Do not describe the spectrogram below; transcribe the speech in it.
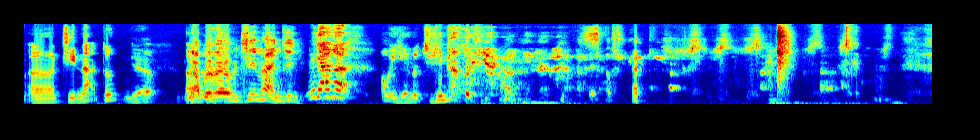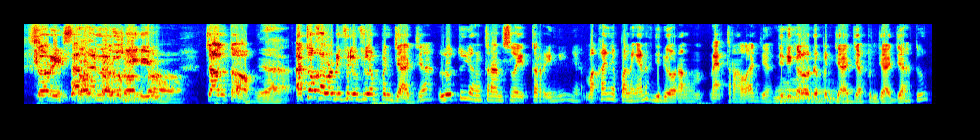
eh, Cina tuh Ya. Ngapa film Cina anjing? enggak enggak. Oh iya lu Cina. Sorry, salah analogi. contoh. Contoh. Ya. Atau kalau di film-film penjajah, lu tuh yang translator ininya. Makanya paling enak jadi orang netral aja. Jadi kalau ada Hmm. penjajah-penjajah tuh,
